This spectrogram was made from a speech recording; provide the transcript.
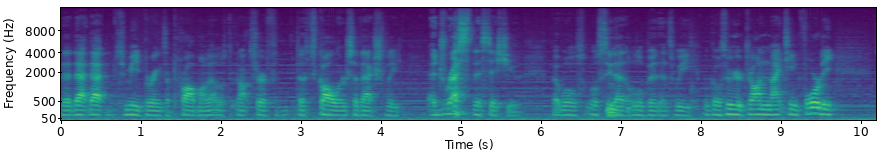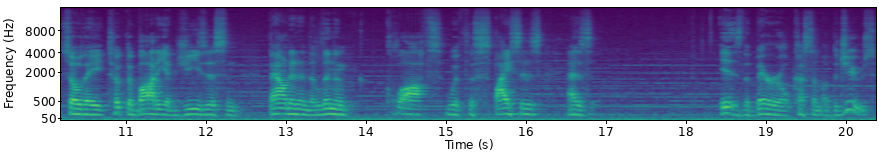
that, that that to me brings a problem. I'm not sure if the scholars have actually addressed this issue, but we'll we'll see hmm. that a little bit as we, we go through here. John 1940. So they took the body of Jesus and bound it in the linen cloths with the spices as is the burial custom of the Jews.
